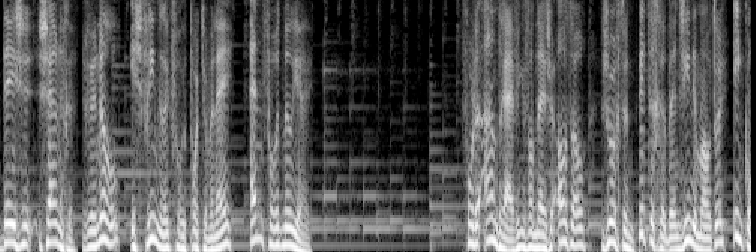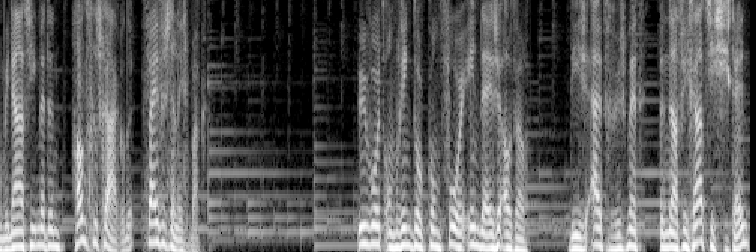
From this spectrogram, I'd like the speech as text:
Deze zuinige Renault is vriendelijk voor uw portemonnee en voor het milieu. Voor de aandrijving van deze auto zorgt een pittige benzinemotor in combinatie met een handgeschakelde vijfversnellingsbak. U wordt omringd door comfort in deze auto. Die is uitgerust met een navigatiesysteem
